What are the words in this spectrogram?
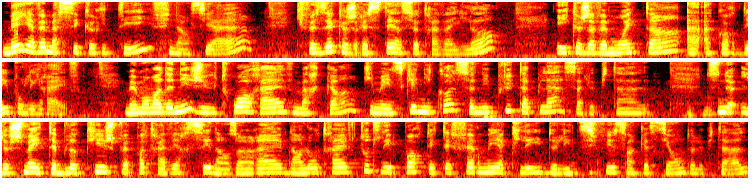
mais il y avait ma sécurité financière qui faisait que je restais à ce travail-là et que j'avais moins de temps à accorder pour les rêves. Mais à un moment donné, j'ai eu trois rêves marquants qui m'indiquaient, Nicole, ce n'est plus ta place à l'hôpital. Mhm. le chemin était bloqué, je ne pouvais pas traverser dans un rêve. Dans l'autre rêve, toutes les portes étaient fermées à clé de l'édifice en question de l'hôpital.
